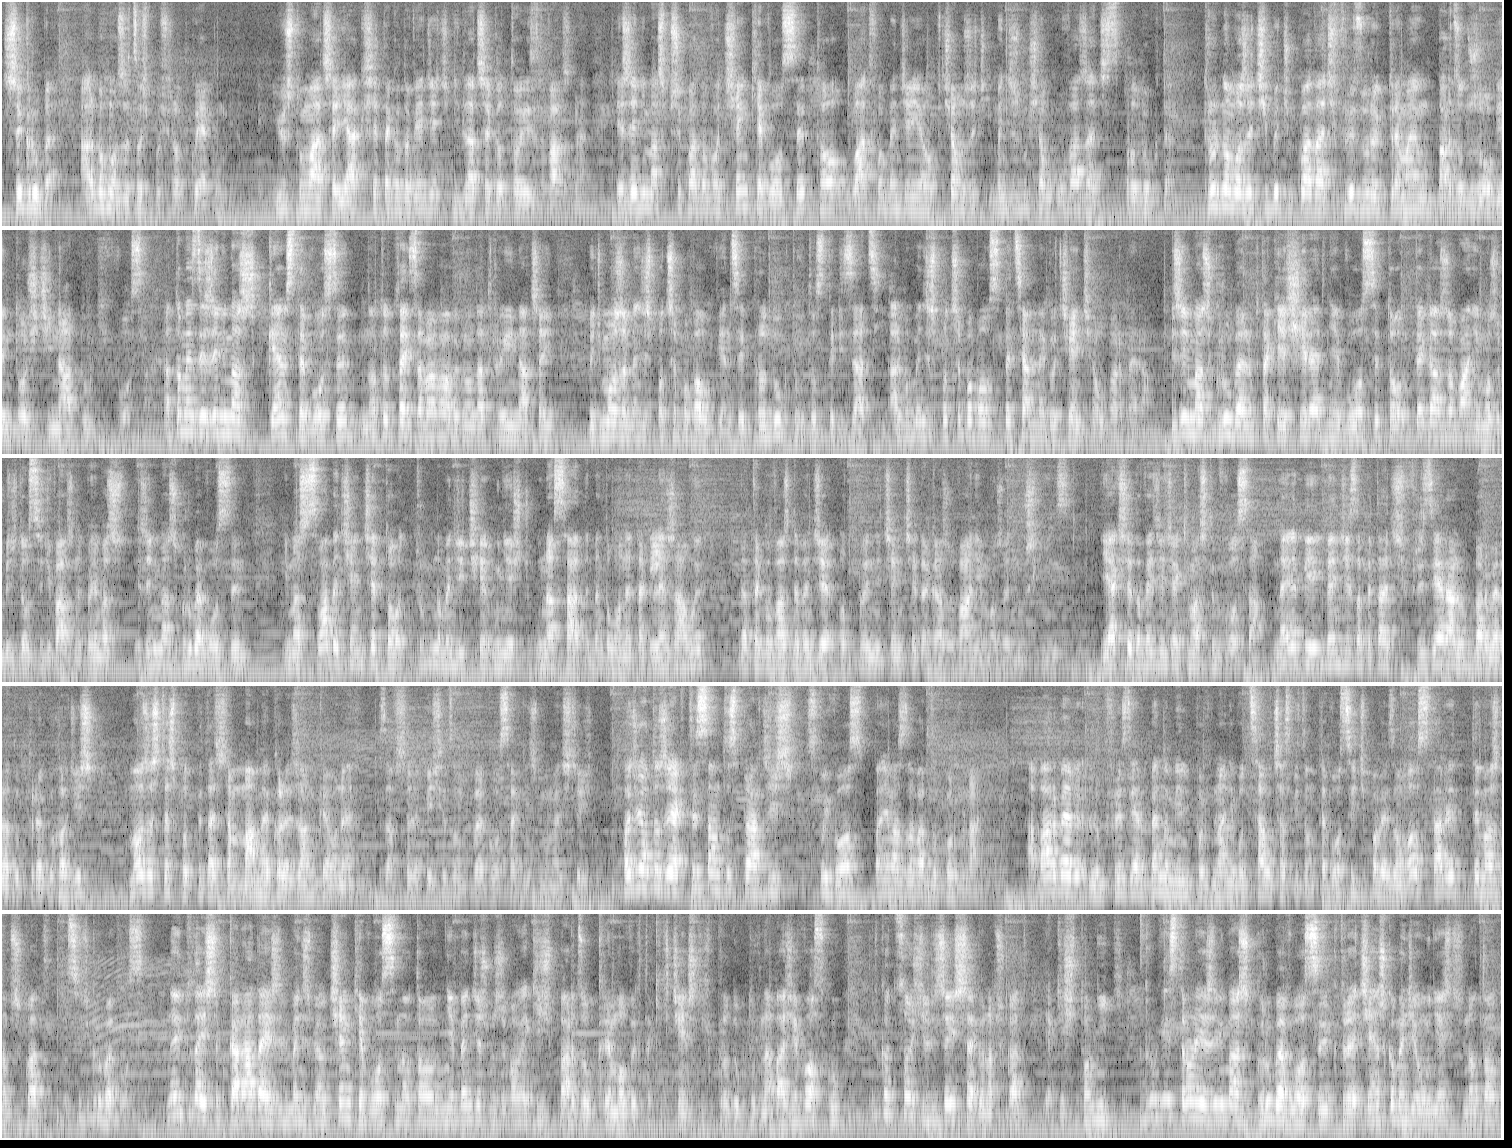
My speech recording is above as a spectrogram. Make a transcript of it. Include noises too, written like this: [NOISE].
czy grube. Albo może coś pośrodku, jak u mnie. Już tłumaczę, jak się tego dowiedzieć i dlaczego to jest ważne. Jeżeli masz przykładowo cienkie włosy, to łatwo będzie je obciążyć i będziesz musiał uważać z produktem. Trudno może ci być układać fryzury, które mają bardzo dużo objętości na długich włosach. Natomiast jeżeli masz gęste włosy, no to tutaj zabawa wygląda trochę inaczej. Być może będziesz potrzebował więcej produktów do stylizacji, albo będziesz potrzebował specjalnego cięcia u barbera. Jeżeli masz grube lub takie średnie włosy, to degażowanie może być dosyć ważne, ponieważ jeżeli masz grube włosy i masz słabe cięcie, to trudno będzie ci je unieść u nasady. Będą one tak leżały, dlatego ważne będzie odpowiednie cięcie, degażowanie, może nóż chiński. Jak się dowiedzieć, jaki masz typ włosa? Najlepiej będzie zapytać fryzjera lub barbera, do którego chodzisz. Możesz też podpytać tam mamę, koleżankę, one zawsze lepiej siedzą we włosach niż my mężczyźni. Chodzi o to, że jak ty sam to sprawdzisz, swój włos, to nie masz za bardzo porównania. A barber lub fryzjer będą mieli porównanie, bo cały czas widzą te włosy i ci powiedzą, o stary, ty masz na przykład dosyć grube włosy. No i tutaj szybka rada, jeżeli będziesz miał cienkie włosy, no to nie będziesz używał jakichś bardzo kremowych, takich ciężkich produktów na bazie wosku, tylko coś lżejszego, na przykład jakieś toniki. Z drugiej strony, jeżeli masz grube włosy, które ciężko będzie unieść, no to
